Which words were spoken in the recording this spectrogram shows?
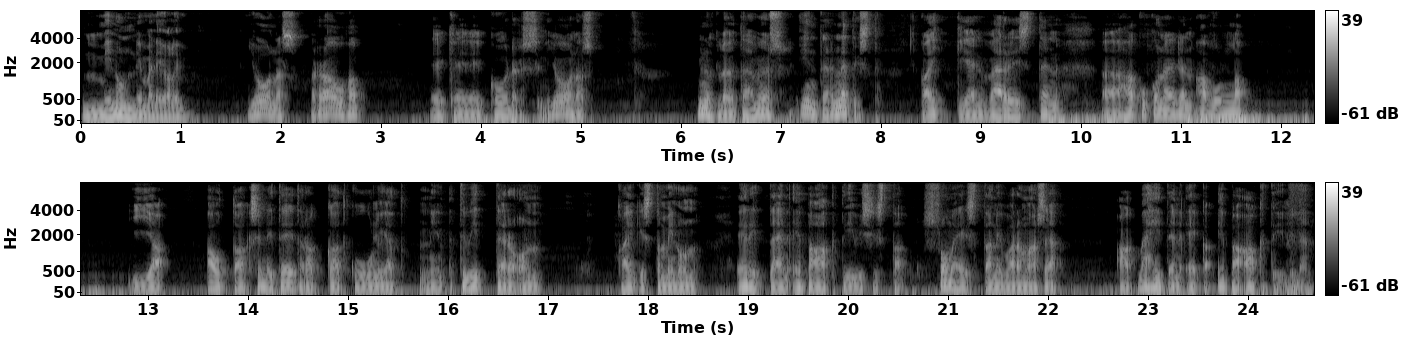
Minun nimeni oli Joonas Rauha, a.k.a. Codersin Joonas. Minut löytää myös internetistä kaikkien väristen äh, hakukoneiden avulla. Ja auttaakseni teitä rakkaat kuulijat, niin Twitter on kaikista minun erittäin epäaktiivisista someistani varmaan se vähiten epäaktiivinen.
